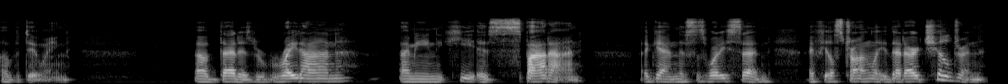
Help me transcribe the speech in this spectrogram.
of doing. Now, that is right on I mean, he is spot on. Again, this is what he said. I feel strongly that our children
